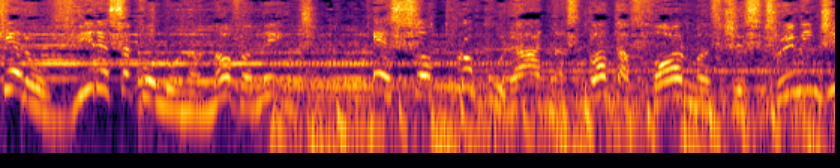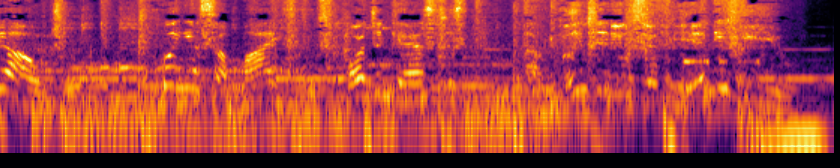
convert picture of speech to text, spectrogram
Quer ouvir essa coluna novamente? É só procurar nas plataformas de streaming de áudio. Conheça mais dos podcasts da Band News FM Rio.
